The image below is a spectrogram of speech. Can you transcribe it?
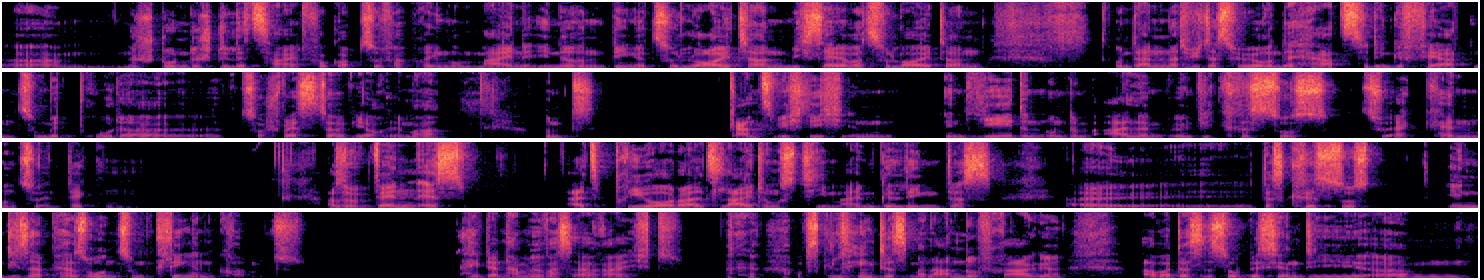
ähm, eine Stunde stille Zeit vor Gott zu verbringen, um meine inneren Dinge zu läutern, mich selber zu läutern. Und dann natürlich das hörende Herz zu den Gefährten, zum Mitbruder, äh, zur Schwester, wie auch immer. Und ganz wichtig, in, in jedem und in allem irgendwie Christus zu erkennen und zu entdecken. Also wenn es als Prior oder als Leitungsteam einem gelingt, dass, äh, dass Christus in dieser Person zum Klingen kommt, hey, dann haben wir was erreicht. Ob es gelingt, ist mal eine andere Frage. Aber das ist so ein bisschen die, ähm,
